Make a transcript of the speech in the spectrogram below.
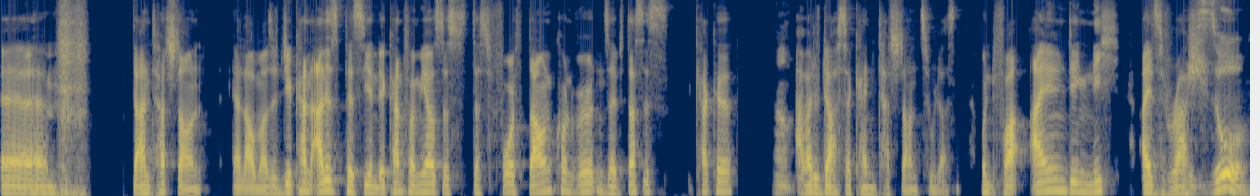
ähm, da einen Touchdown erlauben? Also dir kann alles passieren. Der kann von mir aus das, das Fourth Down konverten. Selbst das ist Kacke. Ja. Aber du darfst ja keinen Touchdown zulassen. Und vor allen Dingen nicht als Rush. Nicht so.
